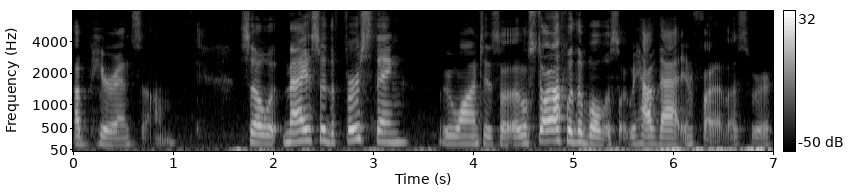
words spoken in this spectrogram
appearance. Um, so Magasaur, the first thing we want is so we'll start off with the Bulbasaur. We have that in front of us. We're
